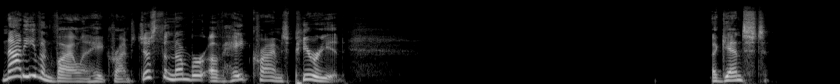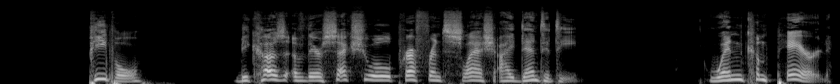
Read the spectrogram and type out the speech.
not even violent hate crimes, just the number of hate crimes, period, against people because of their sexual preference slash identity, when compared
